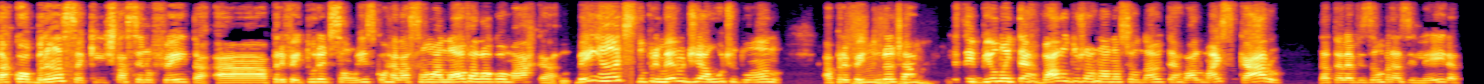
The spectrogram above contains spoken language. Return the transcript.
da cobrança que está sendo feita à Prefeitura de São Luís com relação à nova logomarca. Bem antes do primeiro dia útil do ano, a Prefeitura já exibiu no intervalo do Jornal Nacional, o intervalo mais caro da televisão brasileira,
